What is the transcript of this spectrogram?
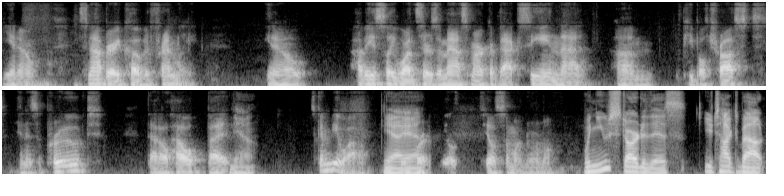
you know, it's not very COVID friendly. You know, obviously, once there's a mass market vaccine that um, people trust and is approved, that'll help. But Yeah. it's going to be a while. Yeah, yeah. before it feels, feels somewhat normal. When you started this, you talked about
